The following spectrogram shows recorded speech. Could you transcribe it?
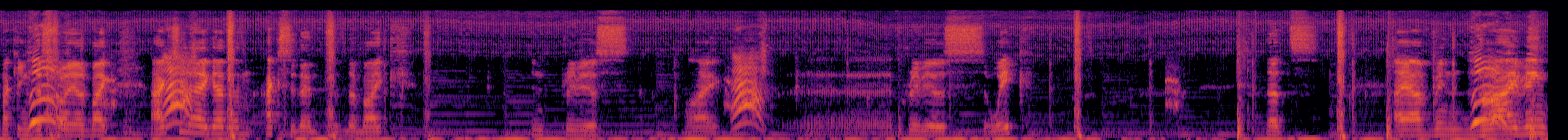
Fucking destroy your bike. Actually, I got an accident with the bike in previous, like, uh, previous week. that I have been driving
